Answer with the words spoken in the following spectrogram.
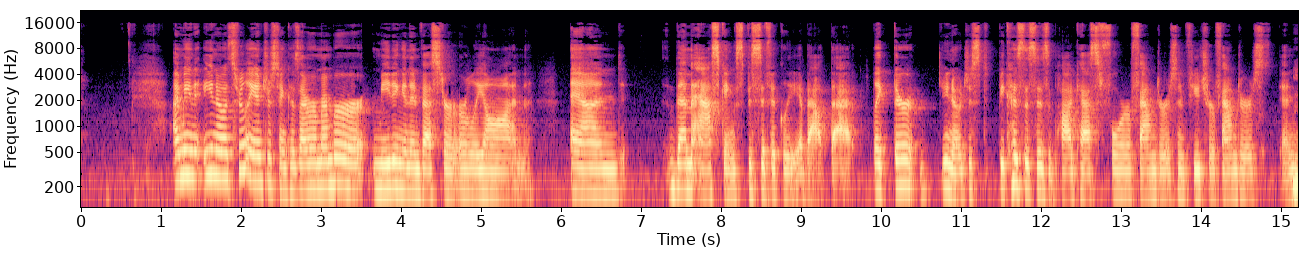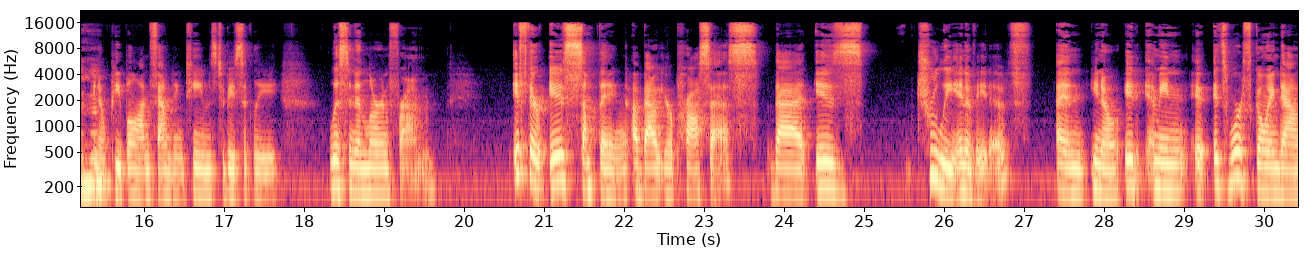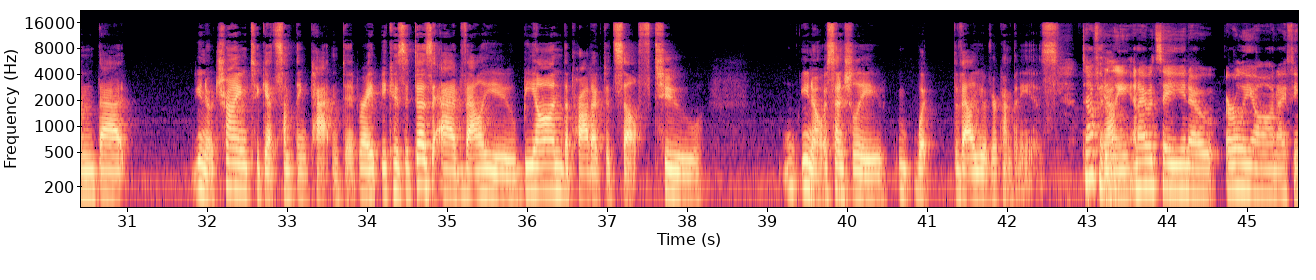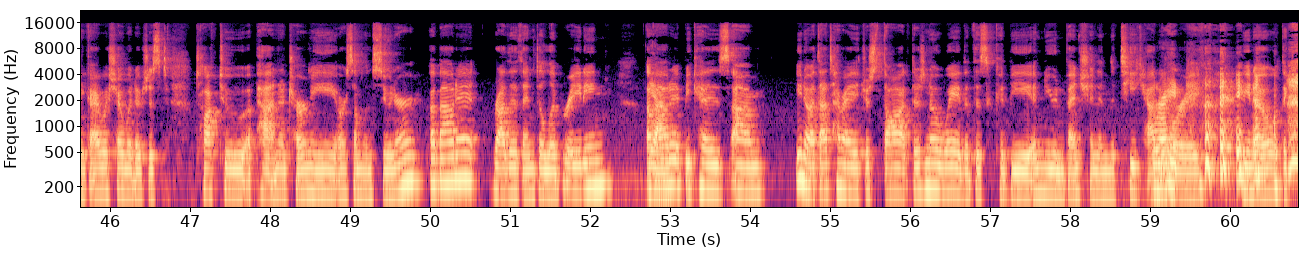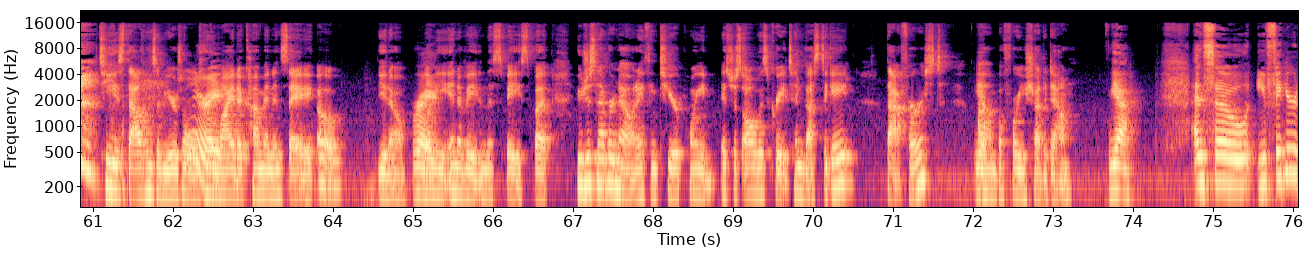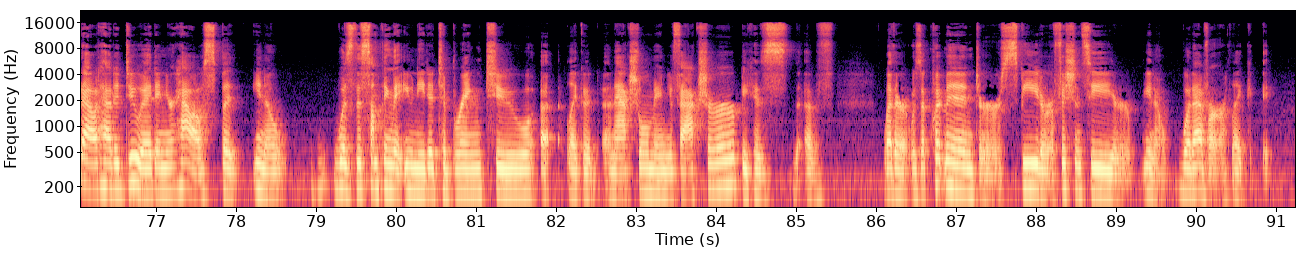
I mean, you know, it's really interesting because I remember meeting an investor early on and them asking specifically about that. Like they're, you know, just because this is a podcast for founders and future founders and, mm-hmm. you know, people on founding teams to basically listen and learn from. If there is something about your process that is truly innovative, and you know it i mean it, it's worth going down that you know trying to get something patented right because it does add value beyond the product itself to you know essentially what the value of your company is definitely yeah? and i would say you know early on i think i wish i would have just talked to a patent attorney or someone sooner about it rather than deliberating about yeah. it because um, you know, at that time I just thought there's no way that this could be a new invention in the tea category. Right. you know, the tea is thousands of years old. Right. Who am I to come in and say, oh, you know, right. let me innovate in this space? But you just never know. And I think to your point, it's just always great to investigate that first yep. um, before you shut it down. Yeah. And so you figured out how to do it in your house, but you know, was this something that you needed to bring to a, like a, an actual manufacturer because of whether it was equipment or speed or efficiency or you know whatever like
